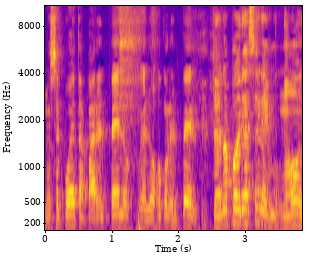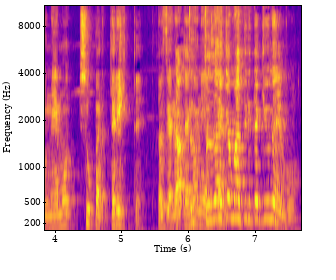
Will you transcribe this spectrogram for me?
no se puede tapar el pelo, el ojo con el pelo. Entonces no podría ser emo. No, un emo súper triste. O Porque sea, no ¿tú- ni ¿Tú sabes qué más triste que un emo?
